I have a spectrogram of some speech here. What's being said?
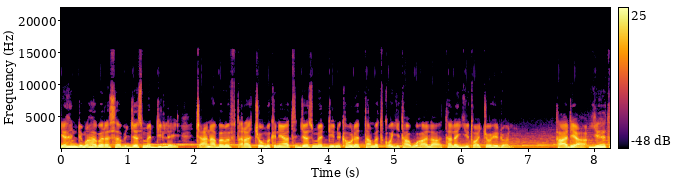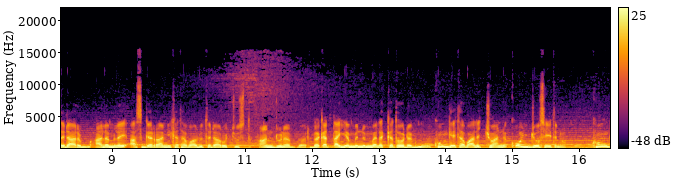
የህንድ ማህበረሰብ ጀስመዲን ላይ ጫና በመፍጠራቸው ምክንያት ጀስመዲን ከሁለት ዓመት ቆይታ በኋላ ተለይቷቸው ሄዷል። ታዲያ ይህ ትዳርም ዓለም ላይ አስገራሚ ከተባሉ ትዳሮች ውስጥ አንዱ ነበር። በቀጣይ የምንመለከተው ደግሞ ኩንግ የተባለችዋን ቆንጆ ሴት ነው። ኩንግ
